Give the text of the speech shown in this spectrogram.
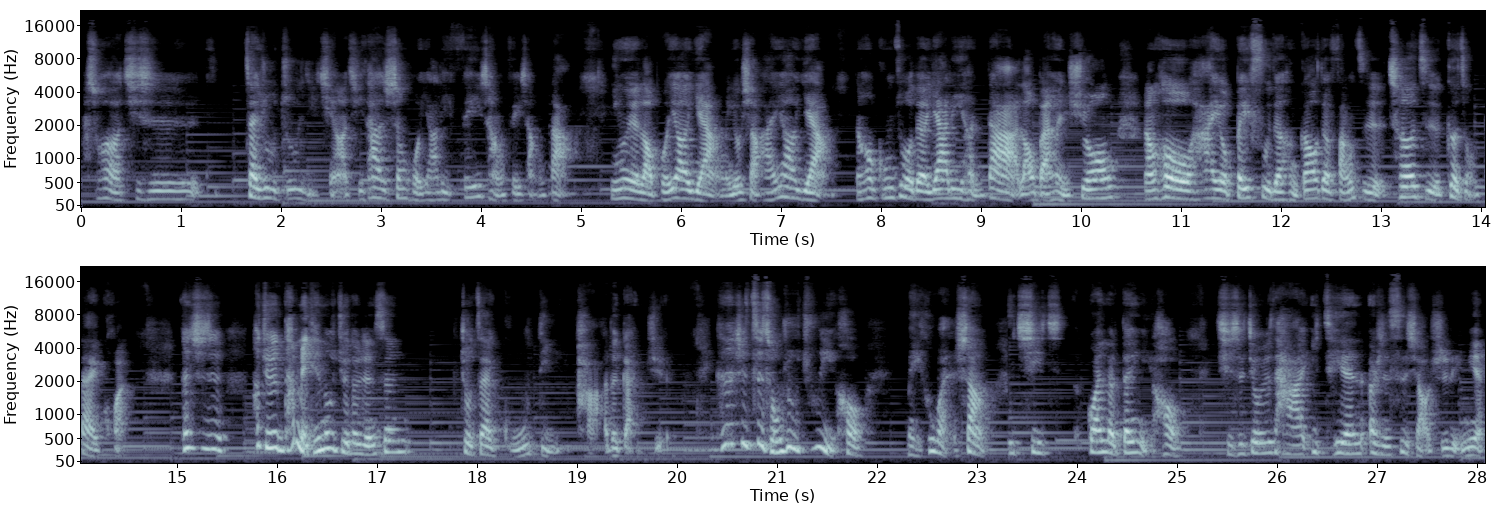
他说啊其实。”在入珠以前啊，其实他的生活压力非常非常大，因为老婆要养，有小孩要养，然后工作的压力很大，老板很凶，然后还有背负着很高的房子、车子、各种贷款。但是他觉得他每天都觉得人生就在谷底爬的感觉。可是自从入珠以后，每个晚上夫妻关了灯以后，其实就是他一天二十四小时里面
